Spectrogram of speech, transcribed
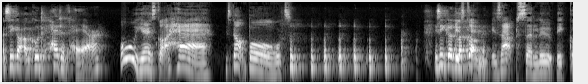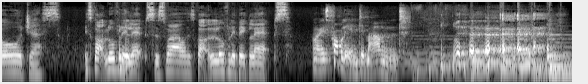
Has he got a good head of hair? Oh yeah, he's got hair. He's not bald. Is he good He's looking? got. He's absolutely gorgeous. He's got lovely lips as well. He's got lovely big lips. Well, he's probably in demand.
